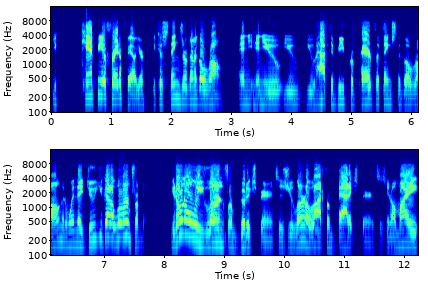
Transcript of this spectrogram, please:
you can't be afraid of failure because things are going to go wrong. And, and you, you, you have to be prepared for things to go wrong. And when they do, you got to learn from it. You don't only learn from good experiences, you learn a lot from bad experiences. You know, my,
